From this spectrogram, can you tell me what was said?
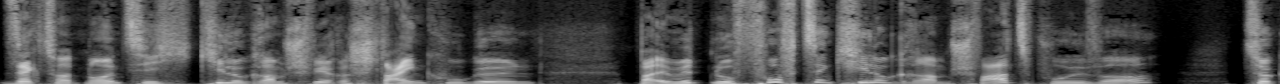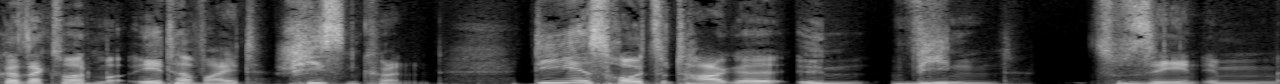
690 Kilogramm schwere Steinkugeln bei, mit nur 15 Kilogramm Schwarzpulver circa 600 Meter weit schießen können. Die ist heutzutage in Wien zu sehen, im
